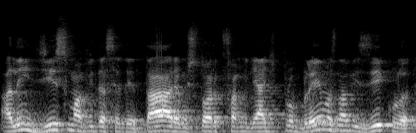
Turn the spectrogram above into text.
Além disso, uma vida sedentária, um histórico familiar de problemas na vesícula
